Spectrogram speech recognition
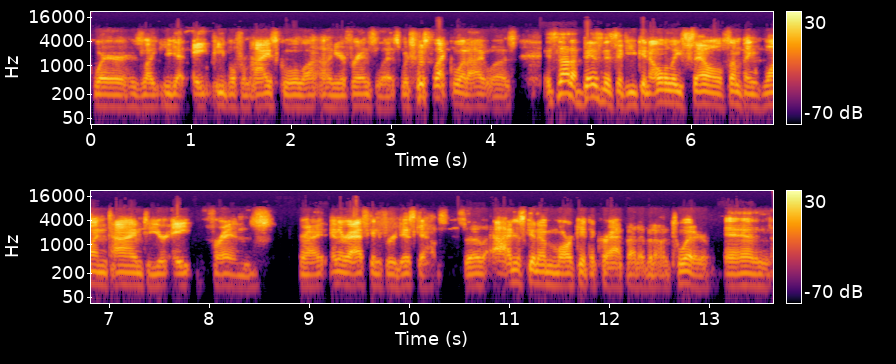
where it's like you get eight people from high school on, on your friends list, which was like what I was. It's not a business if you can only sell something one time to your eight friends right? And they're asking for discounts. So I'm just gonna market the crap out of it on Twitter. And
